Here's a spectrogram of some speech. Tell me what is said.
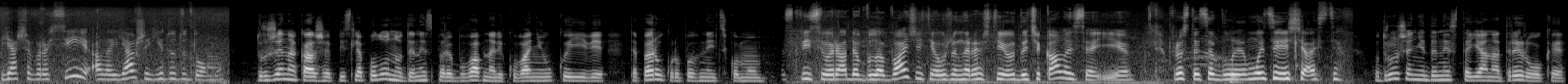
Я ще в Росії, але я вже їду додому. Дружина каже, після полону Денис перебував на лікуванні у Києві, тепер у Кропивницькому. Скрізь його рада була бачити, я вже нарешті його дочекалася, і просто це були емоції щастя. Одружені Денис та Яна три роки,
